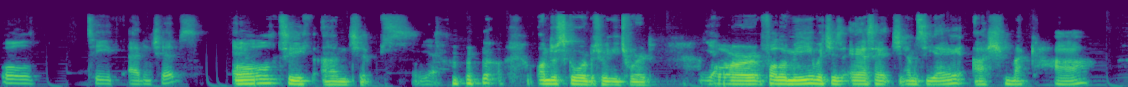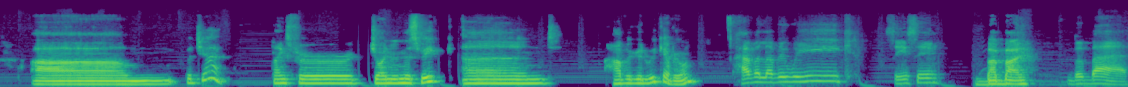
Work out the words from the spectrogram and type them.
All teeth and chips. all teeth and chips Yeah. underscore between each word. Yeah. Or follow me, which is ASHMCA Ashmaka. Um, but yeah, thanks for joining this week and have a good week, everyone. Have a lovely week. See you soon. Bye bye. Bye bye.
